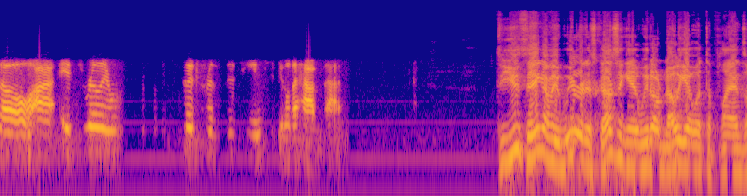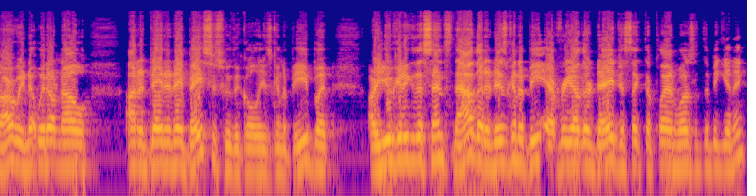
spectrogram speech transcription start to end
so uh, it's really good for the teams to be able to have that. Do you think? I mean, we were discussing it. We don't know yet what the plans are. We know, we don't know on a day to day basis who the goalie is going to be. But are you getting the sense now that it is going to be every other day, just like the plan was at the beginning?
